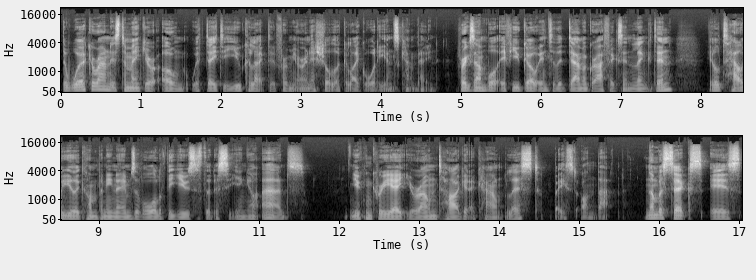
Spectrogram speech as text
The workaround is to make your own with data you collected from your initial lookalike audience campaign. For example, if you go into the demographics in LinkedIn, it'll tell you the company names of all of the users that are seeing your ads. You can create your own target account list based on that. Number six is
